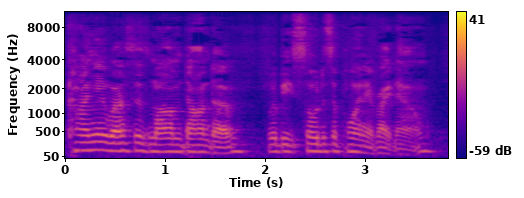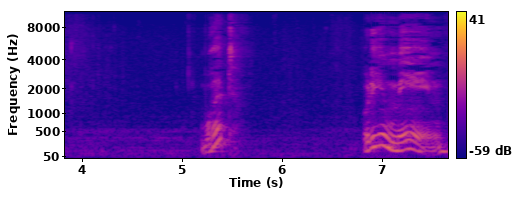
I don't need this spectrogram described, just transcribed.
Kanye West's mom Donda would be so disappointed right now. What? What do you mean?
